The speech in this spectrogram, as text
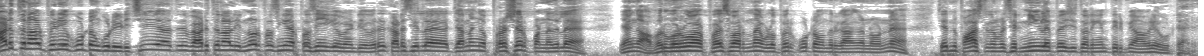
அடுத்த நாள் பெரிய கூட்டம் கூடிடுச்சு. அது அடுத்த நாள் இன்னொரு பிரசங்கியார் பிரசங்கிக்க வேண்டியவர் கடைசியில் ஜனங்க ப்ரெஷர் பண்ணதில் ஏங்க அவர் வருவார் பேசுவார்னு தான் இவ்வளோ பேர் கூட்டம் வந்திருக்காங்கன்னு ஒன்று சரி பாஸ்டர் சரி நீங்களே பேசி தொலைங்கன்னு திருப்பி அவரே விட்டார்.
